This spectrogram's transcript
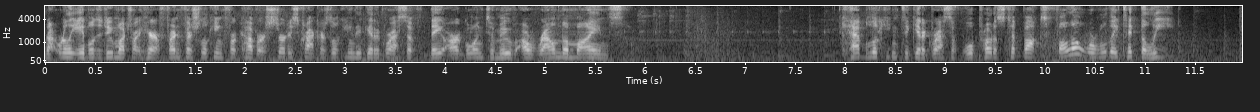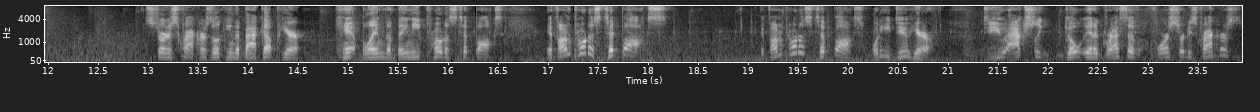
not really able to do much right here. Friendfish looking for cover. Sturdy's Crackers looking to get aggressive. They are going to move around the mines. Keb looking to get aggressive. Will Protoss Tip Box follow, or will they take the lead? Sturdy's Crackers looking to back up here. Can't blame them. They need Protoss Tip Box. If I'm Protoss Tip Box, if I'm Protoss Tip Box, what do you do here? Do you actually go in aggressive for Sturdy's Crackers?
